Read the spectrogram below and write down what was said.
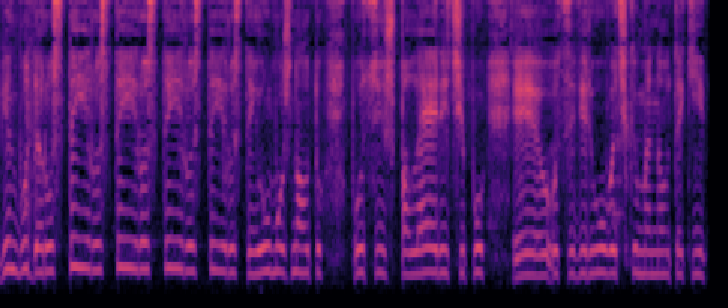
Він буде рости, рости, рости, рости, рости. Його можна ото по цій шпалері чи по е, оце вірьовочки мене отакі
